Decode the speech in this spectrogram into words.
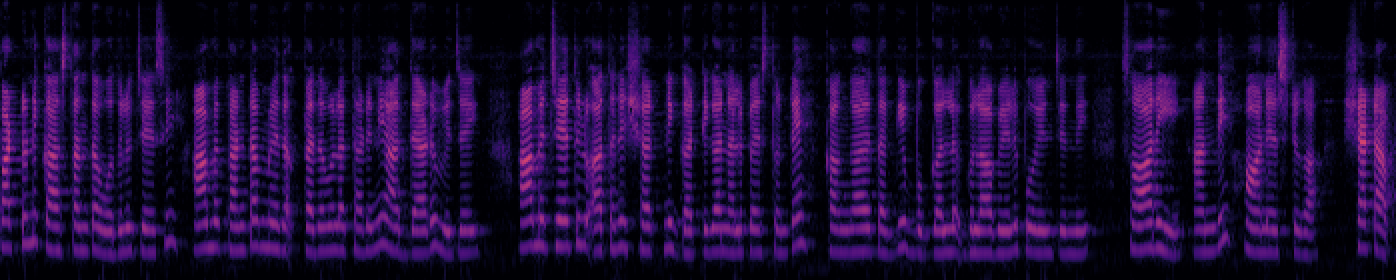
పట్టుని కాస్తంత వదులు చేసి ఆమె కంఠం మీద పెదవుల తడిని అద్దాడు విజయ్. ఆమె చేతులు అతని షర్ట్ని గట్టిగా నలిపేస్తుంటే కంగారు తగ్గి బుగ్గల్లో గులాబీలు పూయించింది. సారీ అంది హానెస్ట్గా. షటప్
